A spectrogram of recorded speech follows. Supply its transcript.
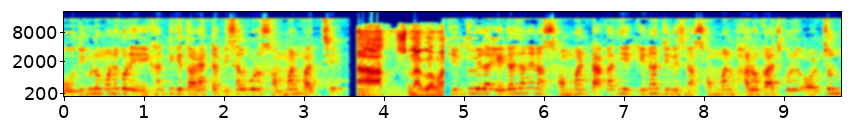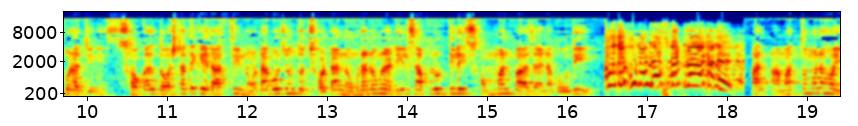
বৌদিগুলো মনে করে এখান থেকে তারা একটা বিশাল বড় সম্মান পাচ্ছে। কিন্তু এরা এটা জানে না সম্মান টাকা দিয়ে কেনার জিনিস না সম্মান ভালো কাজ করে অর্জন করার জিনিস। সকাল দশটা থেকে রাত্রি নটা পর্যন্ত ছটা নোংরা নোংরা রিলস আপলোড দিলেই সম্মান পাওয়া যায় না বৌদি আমাদের কোনো রেসপেক্ট না এখানে আর আমার তো মনে হয়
